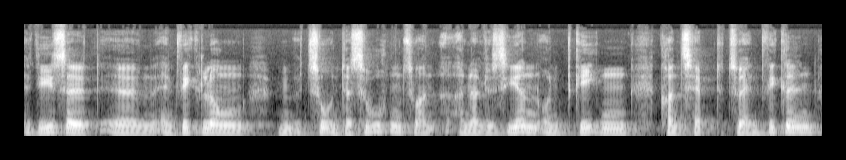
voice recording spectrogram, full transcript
diese äh, Entwicklung zu untersuchen, zu an analysieren und Gegenkonzepte zu entwickeln.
